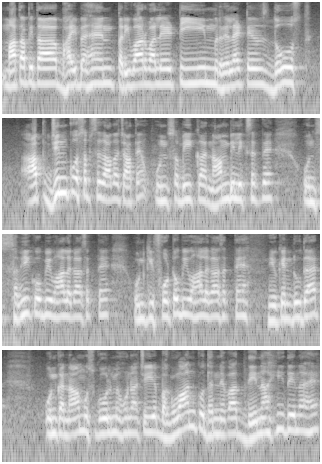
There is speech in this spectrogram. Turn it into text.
माता पिता भाई बहन परिवार वाले टीम रिलेटिव्स दोस्त आप जिनको सबसे ज़्यादा चाहते हैं, उन सभी का नाम भी लिख सकते हैं, उन सभी को भी वहाँ लगा सकते हैं, उनकी फ़ोटो भी वहाँ लगा सकते हैं। यू कैन डू दैट उनका नाम उस गोल में होना चाहिए। भगवान को धन्यवाद देना ही देना है।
